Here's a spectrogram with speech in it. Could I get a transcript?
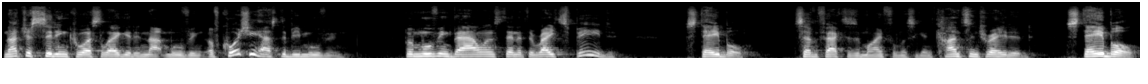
not just sitting cross legged and not moving. Of course, she has to be moving but moving balanced and at the right speed. Stable. Seven factors of mindfulness again. Concentrated, stable,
